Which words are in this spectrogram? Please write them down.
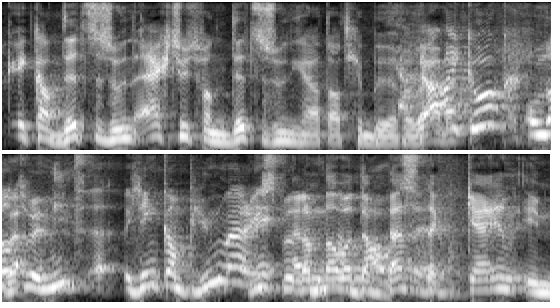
ik had dit seizoen echt zoiets van, dit seizoen gaat dat gebeuren. Ja, ik ook. Omdat we niet, eh, geen kampioen waren gespeeld. En omdat we de beste zijn. kern in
